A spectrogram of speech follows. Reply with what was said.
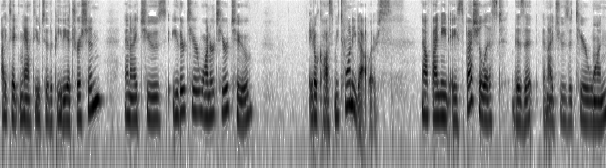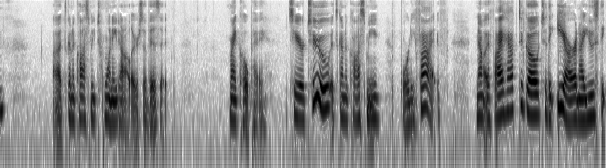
I take Matthew to the pediatrician and I choose either tier one or tier two, it'll cost me $20. Now, if I need a specialist visit and I choose a tier one, uh, it's going to cost me $20 a visit, my copay. Tier 2, it's going to cost me 45. Now, if I have to go to the ER and I use the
